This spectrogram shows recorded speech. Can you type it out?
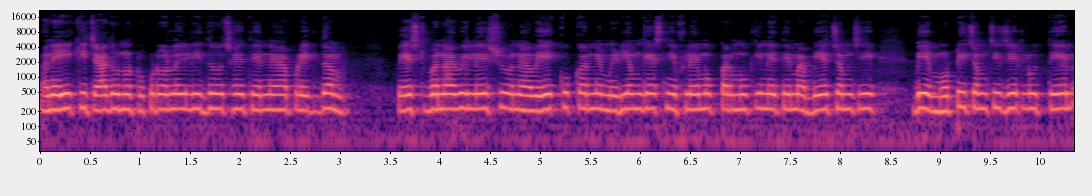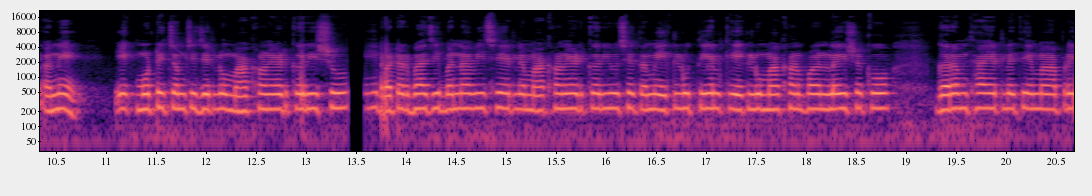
અને એક ઇંચ આદુનો ટુકડો લઈ લીધો છે. તેને આપણે એકદમ પેસ્ટ બનાવી લઈશું અને હવે એક કુકરને મીડિયમ ગેસની ફ્લેમ ઉપર મૂકીને તેમાં બે ચમચી બે મોટી ચમચી જેટલું તેલ અને એક મોટી ચમચી જેટલું માખણ એડ કરીશું. અહીં બટર ભાજી બનાવી છે એટલે માખણ એડ કર્યું છે. તમે એકલું તેલ કે એકલું માખણ પણ લઈ શકો. ગરમ થાય એટલે તેમાં આપણે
